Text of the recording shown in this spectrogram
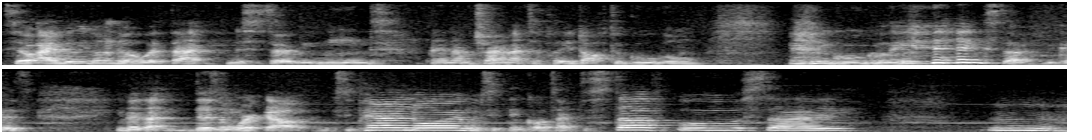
So I really don't know what that necessarily means. And I'm trying not to play Dr. Google and Googling stuff because you know, that doesn't work out. It makes you paranoid, makes you think all types of stuff. Ooh, sorry. Mm.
